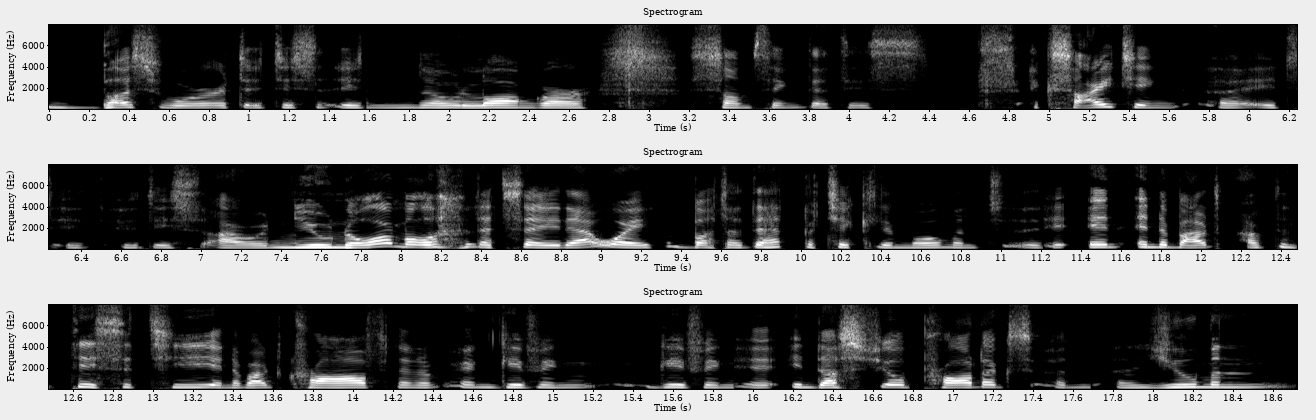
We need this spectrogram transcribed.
buzzword. It is it no longer something that is exciting. Uh, it, it, it is our new normal, let's say that way. But at that particular moment, and, and about authenticity and about craft and, and giving giving uh, industrial products a human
